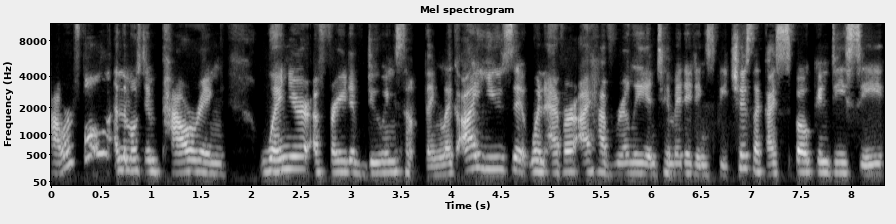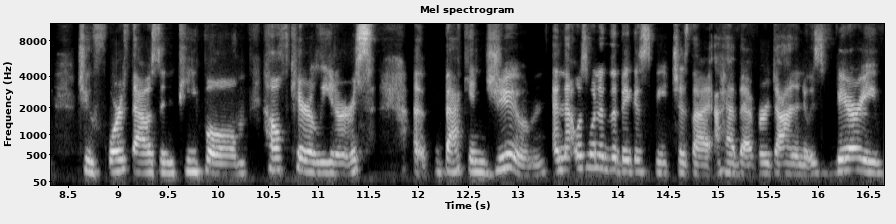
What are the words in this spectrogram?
powerful and the most empowering when you're afraid of doing something. Like i use it whenever i have really intimidating speeches. Like i spoke in dc to 4000 people healthcare leaders uh, back in june. And that was one of the biggest speeches that i have ever done. And it was very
